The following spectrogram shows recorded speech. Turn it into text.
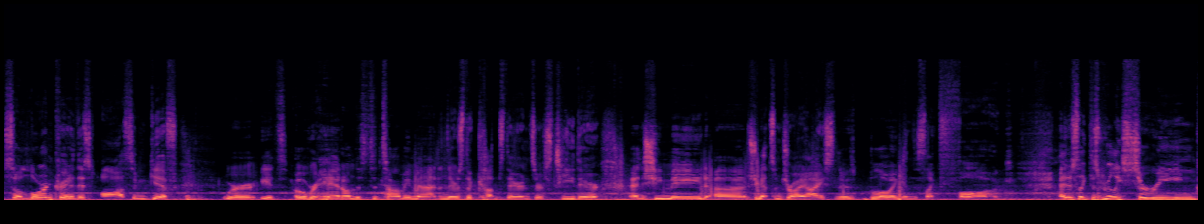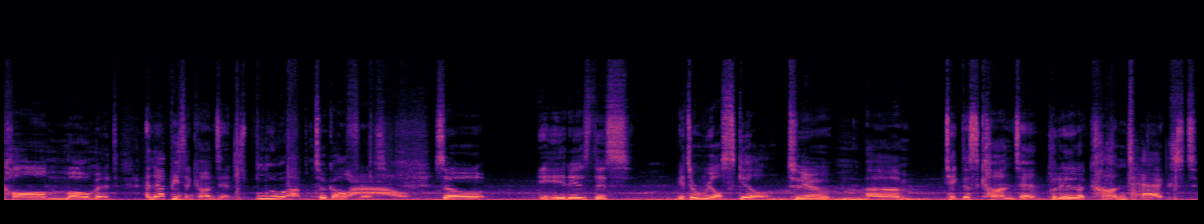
So Lauren created this awesome GIF where it's overhead on this tatami mat, and there's the cups there, and there's tea there, and she made uh, she got some dry ice, and it was blowing in this like fog, and it's like this really serene, calm moment, and that piece of content just blew up, and took off for Wow. us. So it is this, it's a real skill to Yeah. um, take this content, put it in a context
